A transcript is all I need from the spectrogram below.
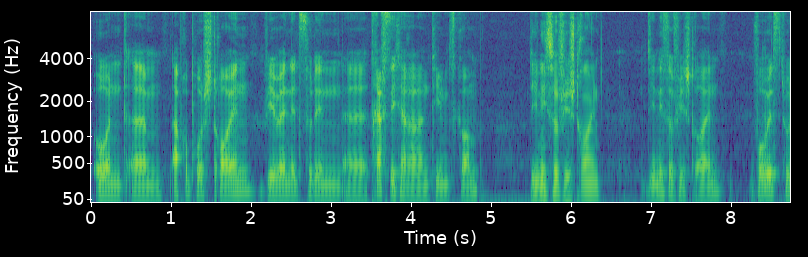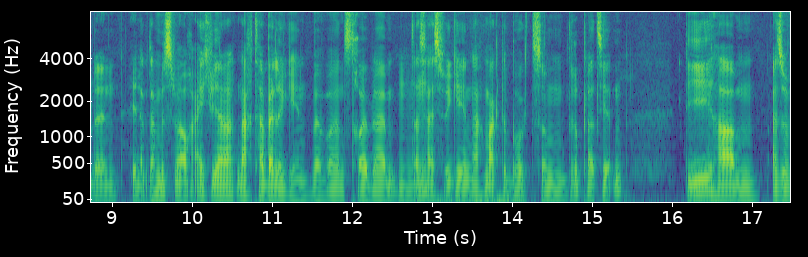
Und ähm, apropos streuen, wir werden jetzt zu den äh, treffsichereren Teams kommen. Die nicht so viel streuen. Die nicht so viel streuen. Wo willst du denn hin? Ja, dann müssten wir auch eigentlich wieder nach, nach Tabelle gehen, wenn wir uns treu bleiben. Mhm. Das heißt, wir gehen nach Magdeburg zum Drittplatzierten. Die mhm. haben, also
